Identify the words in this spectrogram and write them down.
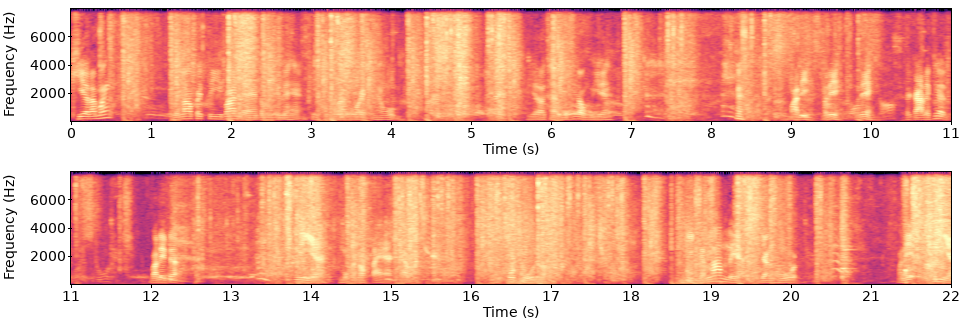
เคลียร์แล้วมั้งเดี๋ยวเราไปตีบ้านแดงตรงนี้กันนะฮะที่ผมมาไว้นะครับผม เดี๋ยวเราใช้อาวุธที่เรามีนะ มาดิ มาดิ มาดิจัดการเลยเพื่อนบาเด็ดอะนี่ไงหมวกกันน็อกแตกครับ โอ้โหโคตรโหดเลยว่ะยิงกันลั่นเลยอะยังโหดมานี่นี่ไง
